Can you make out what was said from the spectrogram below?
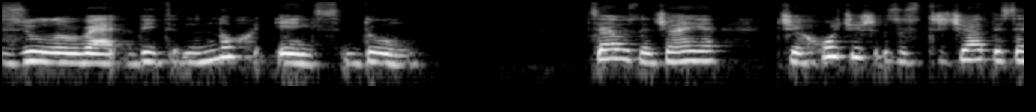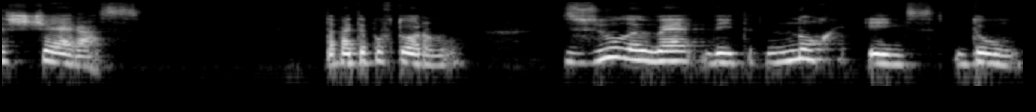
Zullen we dit nog eens? Це означає, чи хочеш зустрічатися ще раз. Давайте повторимо. Zullen we dit nog eens doen?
